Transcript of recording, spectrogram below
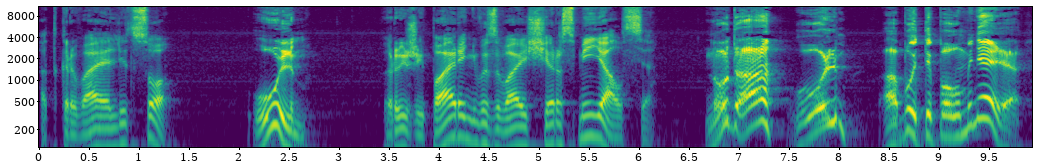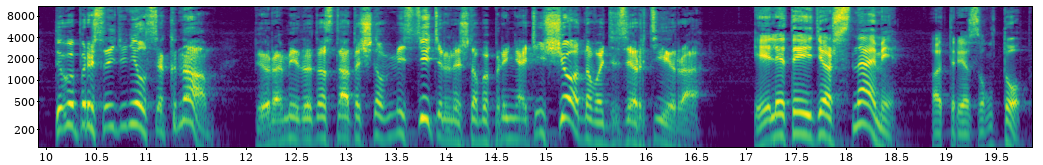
открывая лицо. «Ульм!» Рыжий парень вызывающе рассмеялся. «Ну да, Ульм. А будь ты поумнее, ты бы присоединился к нам. Пирамиды достаточно вместительны, чтобы принять еще одного дезертира. Или ты идешь с нами, отрезал Топ.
